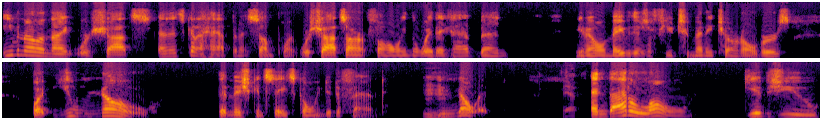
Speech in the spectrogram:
even on a night where shots, and it's going to happen at some point, where shots aren't falling the way they have been, you know, maybe there's a few too many turnovers, but you know that Michigan State's going to defend. Mm-hmm. You know it. Yeah. And that alone gives you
